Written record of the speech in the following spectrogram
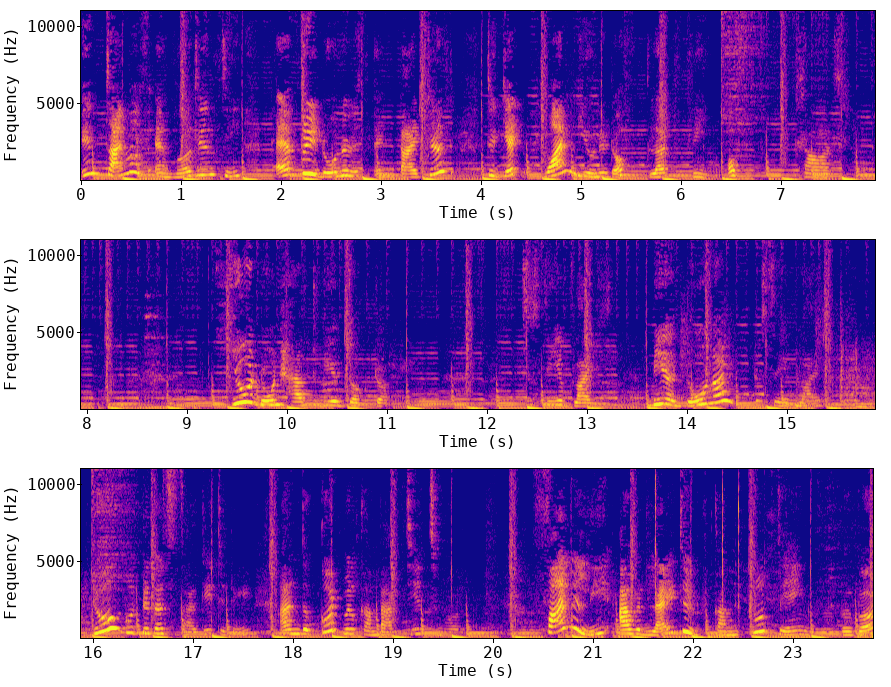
In time of emergency, every donor is entitled to get 1 unit of blood free of charge. You don't have to be a doctor to save lives. Be a donor to save lives. Do good to the society today and the good will come back to you tomorrow. Finally, I would like to conclude saying remember,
